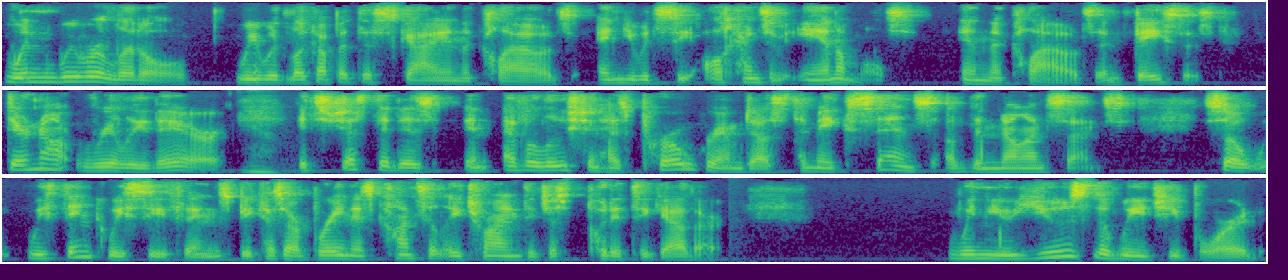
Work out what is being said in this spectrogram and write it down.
When we were little, we would look up at the sky in the clouds and you would see all kinds of animals in the clouds and faces. They're not really there. Yeah. It's just that as an evolution has programmed us to make sense of the nonsense. So we think we see things because our brain is constantly trying to just put it together. When you use the Ouija board,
